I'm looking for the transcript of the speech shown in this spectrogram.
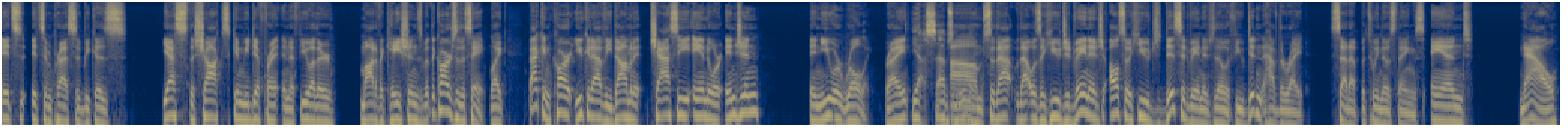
it's it's impressive because yes, the shocks can be different and a few other modifications, but the cars are the same. Like back in CART, you could have the dominant chassis and or engine and you were rolling right? Yes, absolutely. Um, so that that was a huge advantage. Also, a huge disadvantage though if you didn't have the right setup between those things. And now,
